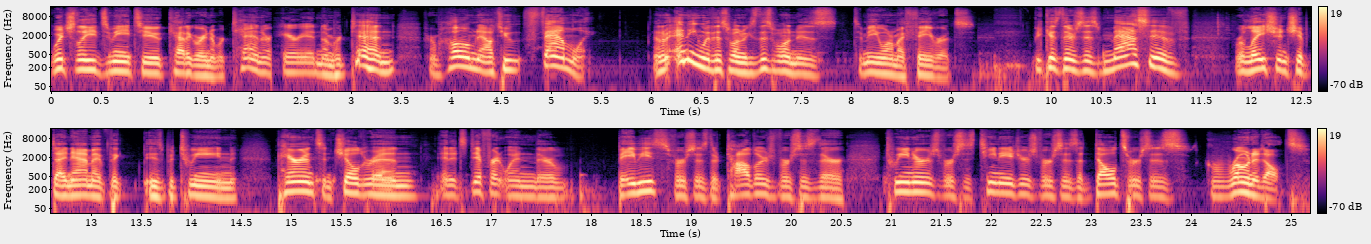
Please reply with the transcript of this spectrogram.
which leads me to category number 10 or area number 10 from home now to family. And I'm ending with this one because this one is, to me, one of my favorites because there's this massive relationship dynamic that is between parents and children. And it's different when they're babies versus their toddlers versus their tweeners versus teenagers versus adults versus grown adults.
